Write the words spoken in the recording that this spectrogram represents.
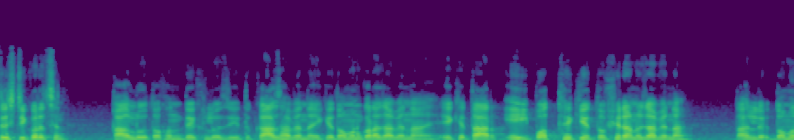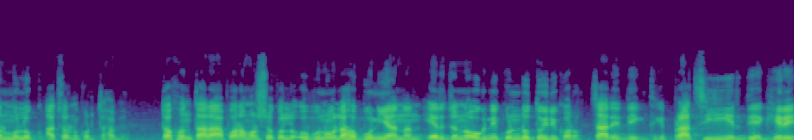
সৃষ্টি করেছেন। কালো তখন দেখল যে তো কাজ হবে না, একে দমন করা যাবে না, একে তার এই পথ থেকে তো ফেরানো যাবে না। তাহলে দমনমূলক আচরণ করতে হবে। তখন তারা পরামর্শ করল ও বুনুল্লাহ বুনিয়ানান, এর জন্য অগ্নিকুণ্ড তৈরি করো। চারিদিক থেকে প্রাচীর দিয়ে ঘিরে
